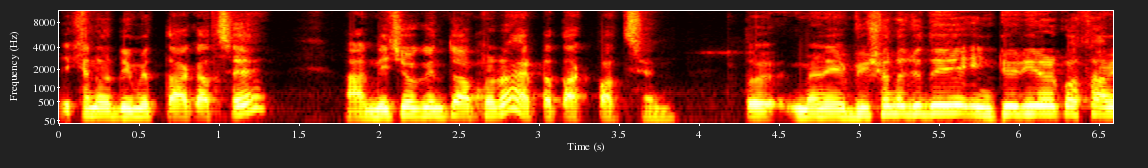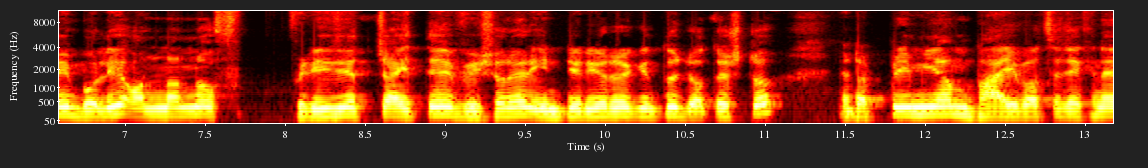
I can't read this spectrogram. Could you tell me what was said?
এখানেও ডিমের তাক আছে, আর নিচেও কিন্তু আপনারা একটা তাক পাচ্ছেন। তো মানে ভীষণে যদি ইন্টেরিয়র কথা আমি বলি, অন্যান্য ফ্রিজের চাইতে ভীষণের ইন্টেরিয়রের কিন্তু যথেষ্ট একটা প্রিমিয়াম ভাইব আছে, যেখানে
